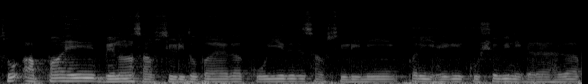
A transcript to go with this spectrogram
ਸੋ ਆਪਾਂ ਇਹ ਬਿਨਾਂ ਸਬਸਿਡੀ ਤੋਂ ਪਾਇਆ ਹੈਗਾ, ਕੋਈ ਇਹਦੇ ਤੇ ਸਬਸਿਡੀ ਨਹੀਂ ਭਰੀ ਹੈਗੀ ਕੁਝ ਵੀ ਨਹੀਂ ਕਰਿਆ ਹੈਗਾ।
